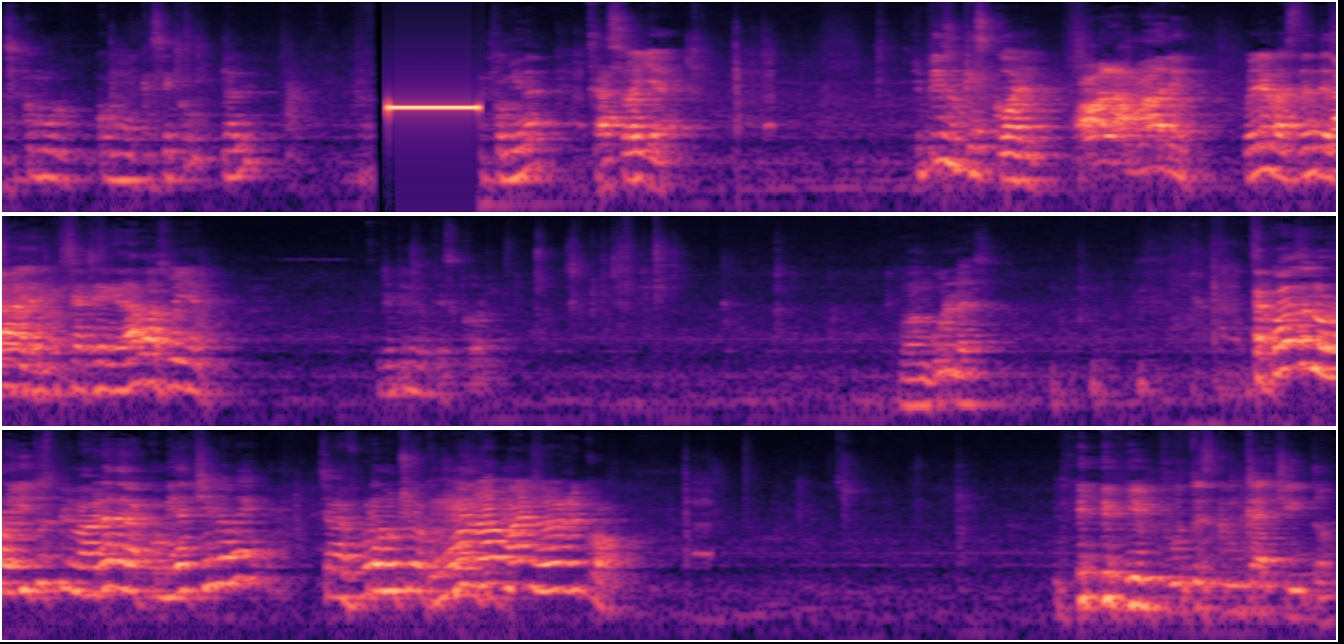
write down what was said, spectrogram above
Así como, como que seco, ¿vale? Comida. Casoya. Yo pienso que es col. ¡Oh, la madre! Huele bastante a soya. se te da la suya. Yo pienso que es col. O angulas. ¿Te acuerdas de los rollitos primavera de la comida china, güey? Se me figura mucho lo que No, tiene. no, man, sabe rico. Bien puto, es que un cachito.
